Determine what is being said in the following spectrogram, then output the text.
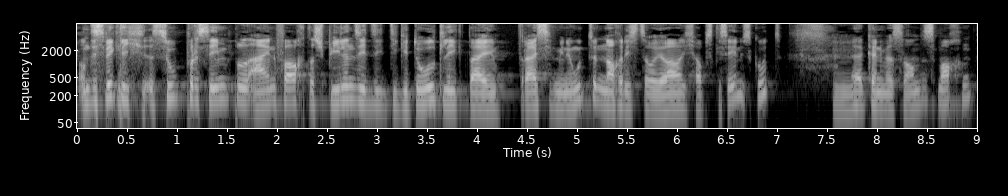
und ist wirklich super simpel, einfach. Das spielen sie, die, die, Geduld liegt bei 30 Minuten. Nachher ist so, ja, ich habe es gesehen, ist gut. Mhm. Äh, können wir was anderes machen.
